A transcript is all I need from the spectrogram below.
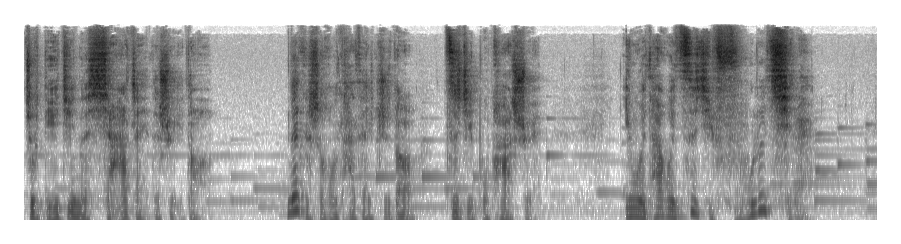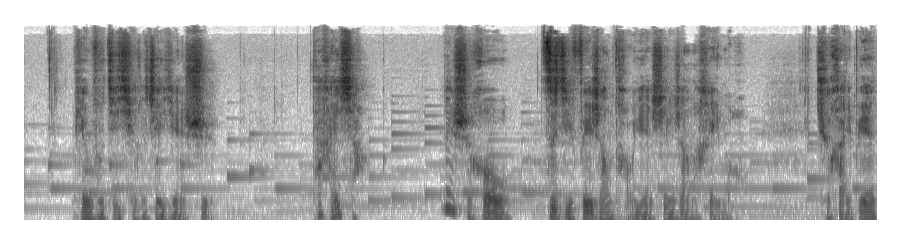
就跌进了狭窄的水道。那个时候他才知道自己不怕水，因为他会自己浮了起来。天父记起了这件事，他还想，那时候自己非常讨厌身上的黑毛。去海边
